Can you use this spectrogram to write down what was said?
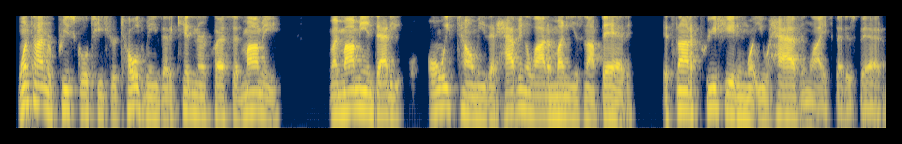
One time, a preschool teacher told me that a kid in her class said, Mommy, my mommy and daddy always tell me that having a lot of money is not bad. It's not appreciating what you have in life that is bad.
